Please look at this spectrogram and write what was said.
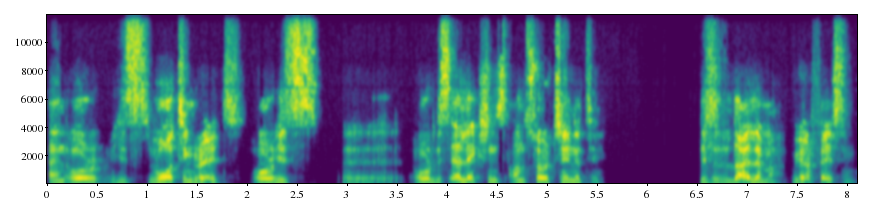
and or his voting rate, or his uh, or this election's uncertainty. This is the dilemma we are facing.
